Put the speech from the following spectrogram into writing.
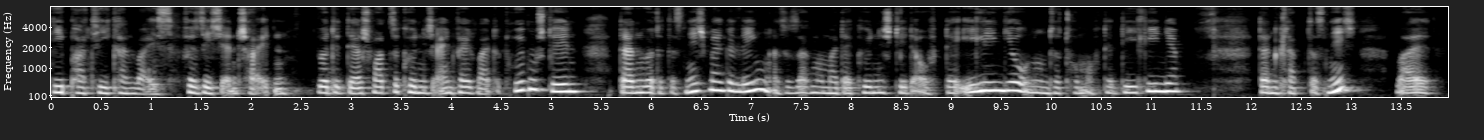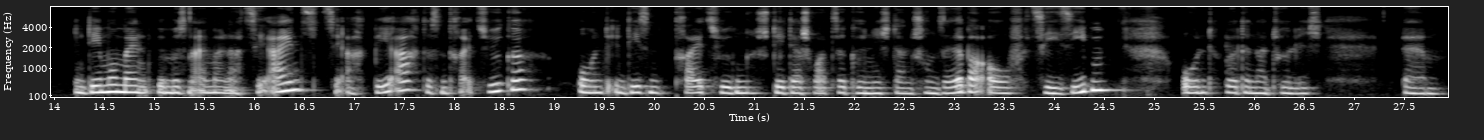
die Partie kann Weiß für sich entscheiden. Würde der schwarze König ein Feld weiter drüben stehen, dann würde das nicht mehr gelingen. Also sagen wir mal, der König steht auf der E-Linie und unser Turm auf der D-Linie dann klappt das nicht, weil in dem Moment, wir müssen einmal nach C1, C8, B8, das sind drei Züge und in diesen drei Zügen steht der schwarze König dann schon selber auf C7 und würde natürlich, ähm,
